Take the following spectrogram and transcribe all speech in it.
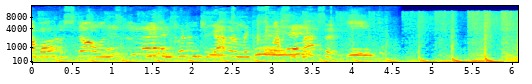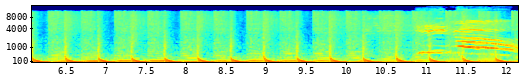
Have all the stones, we can put them together and make a special message. Eagle!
